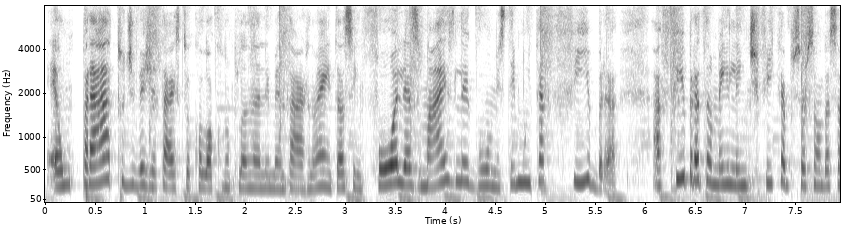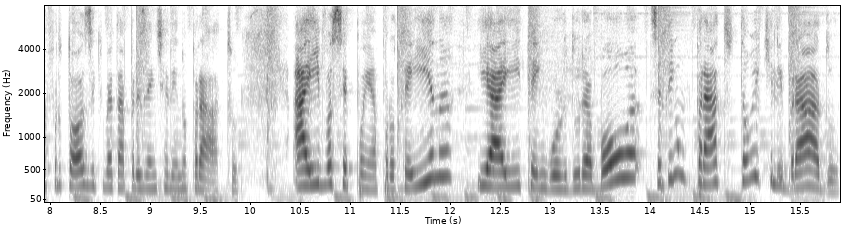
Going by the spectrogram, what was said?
é um prato de vegetais que eu coloco no plano alimentar, não é? Então, assim, folhas mais legumes, tem muita fibra. A fibra também lentifica a absorção dessa frutose que vai estar presente ali no prato. Aí você põe a proteína e aí tem gordura boa. Você tem um prato tão equilibrado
